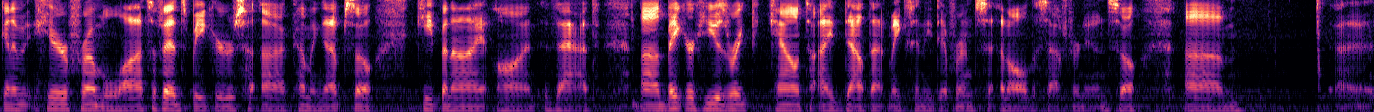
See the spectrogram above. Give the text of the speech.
going to hear from lots of Fed speakers uh, coming up. So keep an eye on that. Um, Baker Hughes rig count, I doubt that makes any difference at all this afternoon. So um, uh,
